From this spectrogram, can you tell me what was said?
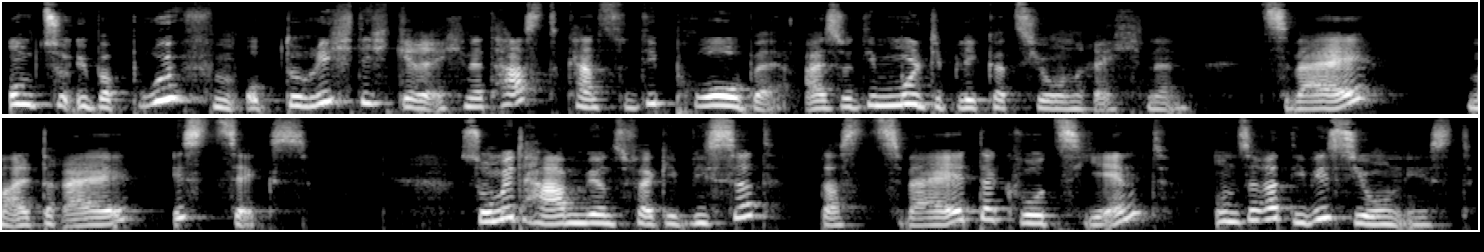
Um zu überprüfen, ob du richtig gerechnet hast, kannst du die Probe, also die Multiplikation rechnen. 2 mal 3 ist 6. Somit haben wir uns vergewissert, dass 2 der Quotient unserer Division ist.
